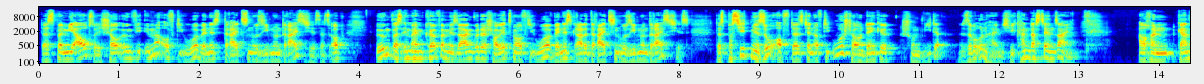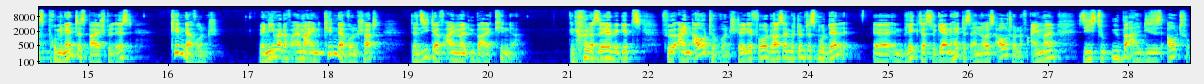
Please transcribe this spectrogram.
Das ist bei mir auch so. Ich schaue irgendwie immer auf die Uhr, wenn es 13.37 Uhr ist. Als ob irgendwas in meinem Körper mir sagen würde, schau jetzt mal auf die Uhr, wenn es gerade 13.37 Uhr ist. Das passiert mir so oft, dass ich dann auf die Uhr schaue und denke, schon wieder? Das ist aber unheimlich. Wie kann das denn sein? Auch ein ganz prominentes Beispiel ist Kinderwunsch. Wenn jemand auf einmal einen Kinderwunsch hat, dann sieht er auf einmal überall Kinder. Genau dasselbe gibt's für einen Autowunsch. Stell dir vor, du hast ein bestimmtes Modell äh, im Blick, das du gerne hättest, ein neues Auto, und auf einmal siehst du überall dieses Auto.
